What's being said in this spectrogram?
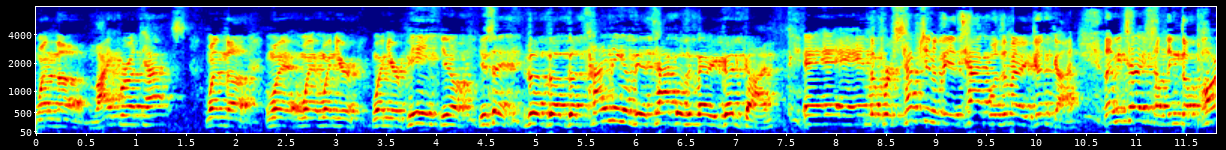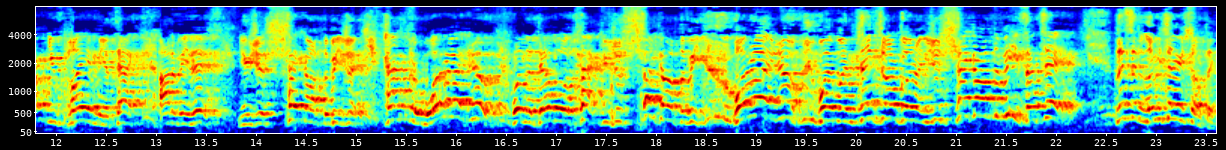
when the viper attacks, when the when, when, when you're when you're being you know you say the, the, the timing of the attack wasn't very good, God, and, and the perception of the attack wasn't very good, God. Let me tell you something. The part you play in the attack ought to be this: you just shake off the beat. You say, Pastor, what do I do when the devil attacks? You just shake off the beat. What do I do when, when things aren't going on? You just shake off the beast. That's it. Listen, let me tell you something.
